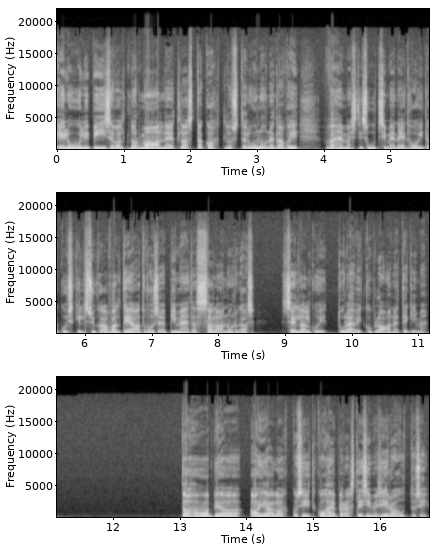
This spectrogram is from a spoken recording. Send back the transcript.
elu oli piisavalt normaalne, et lasta kahtlustel ununeda või vähemasti suutsime need hoida kuskil sügaval teadvuse pimedas salanurgas sellal, kui tulevikuplaane tegime. Tahab ja Aia lahkusid kohe pärast esimesi rahutusi.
